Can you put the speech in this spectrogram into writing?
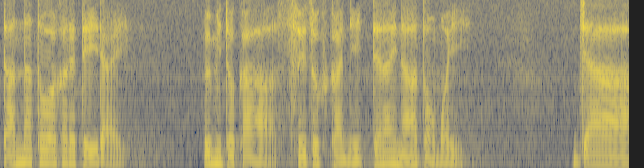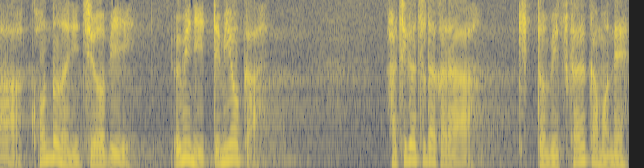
旦那と別れて以来海とか水族館に行ってないなと思いじゃあ今度の日曜日海に行ってみようか。8月だからきっと見つかるかもね。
